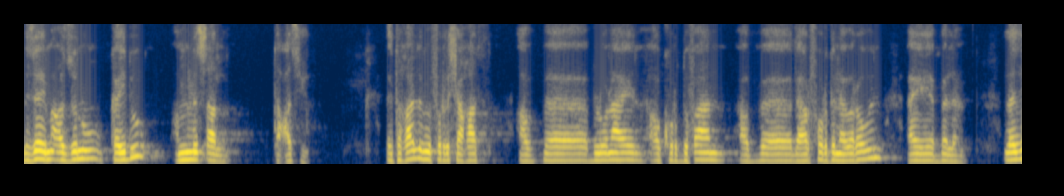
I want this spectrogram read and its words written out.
ብዘይ ማእዝኑ ከይዱ ኣብ ምንፃል ተዓፅዩ እቲ ካልእ ምፍርሻኻት ኣብ ብሉናይል ኣብ ኩርዱፋን ኣብ ዳርፎር ዝነበረ እውን ኣይየበለን ስለዚ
